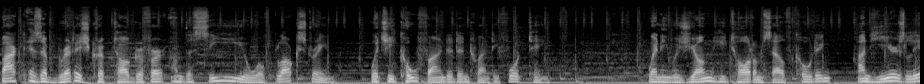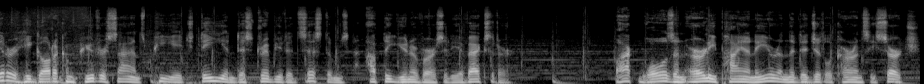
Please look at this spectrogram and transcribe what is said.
Back is a British cryptographer and the CEO of Blockstream, which he co-founded in 2014. When he was young, he taught himself coding, and years later he got a computer science PhD in distributed systems at the University of Exeter. Back was an early pioneer in the digital currency search,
